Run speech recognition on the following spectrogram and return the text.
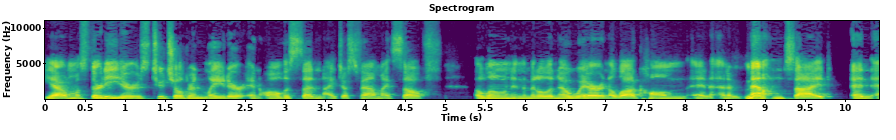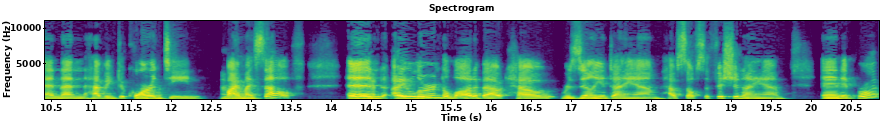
yeah, almost 30 years, two children later, and all of a sudden I just found myself alone in the middle of nowhere in a log home and on a mountainside and and then having to quarantine by Mm. myself. And I learned a lot about how resilient I am, how self sufficient I am. And it brought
